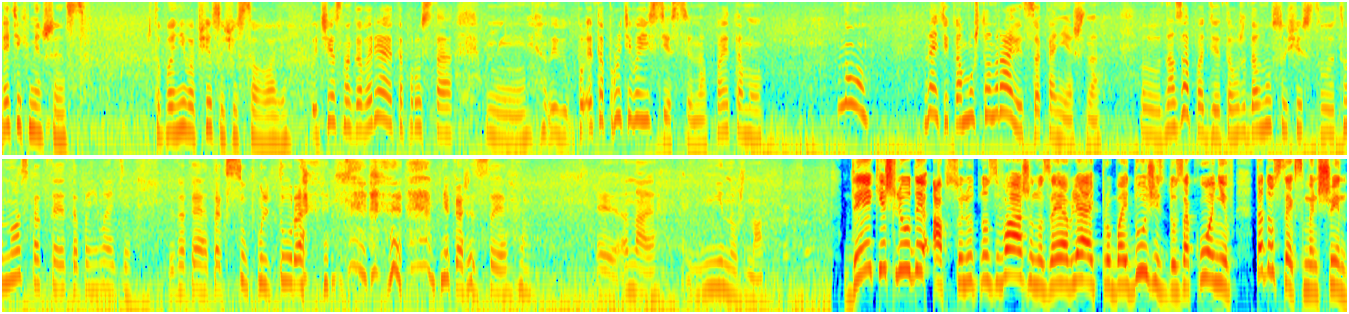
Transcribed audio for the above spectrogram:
этих меньшинств чтобы они вообще существовали. Честно говоря, это просто м, это противоестественно. Поэтому, ну, знаете, кому что нравится, конечно. Э, На Западе это уже давно существует. У нас как-то это, понимаете, какая так субкультура. Мне кажется, э, она не нужна. Деякі ж люди абсолютно зважено заявляють про байдужість до законів та до секс-меншин,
